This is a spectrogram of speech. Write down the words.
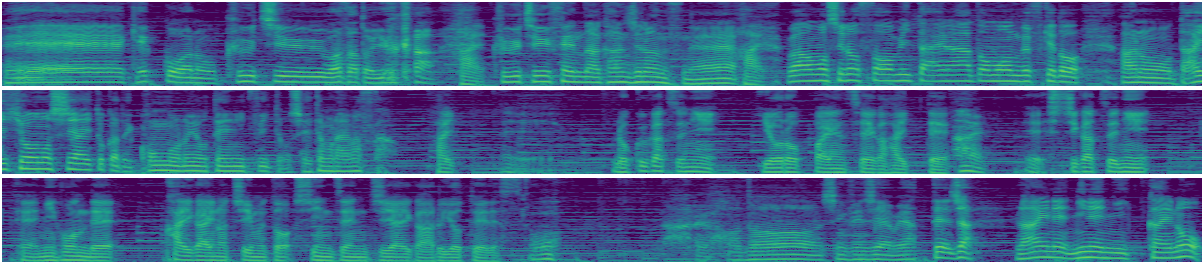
へえ結構あの空中技というかはい。空中戦な感じなんですね、はい。わあ面白そうみたいなと思うんですけどあの代表の試合とかで今後の予定について教えてもらえますか？はい、えー6月にヨーロッパ遠征が入って、はい。えー7月に、えー日本で海外のチームと親善試合がある予定です。おなるほど。親善試合をやってじゃあ来年2年に1回の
